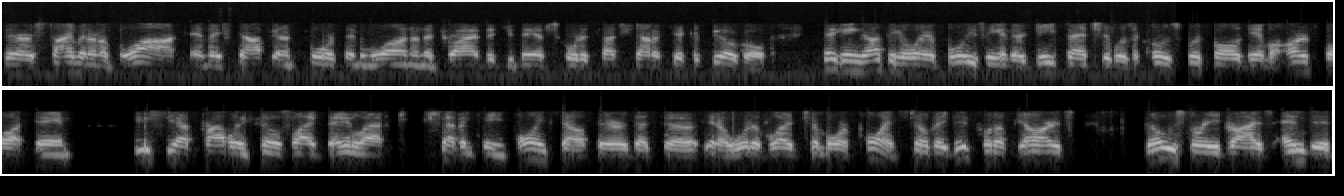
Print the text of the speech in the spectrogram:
their assignment on a block and they stop you on fourth and one on a drive that you may have scored a touchdown or kick a field goal. Taking nothing away from Boise and their defense, it was a close football game, a hard fought game. UCF probably feels like they left 17 points out there that uh, you know would have led to more points. So they did put up yards. Those three drives ended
